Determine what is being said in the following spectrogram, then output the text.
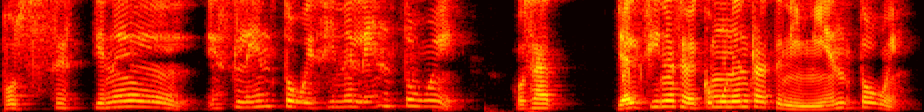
Pues tiene el... Es lento, güey. Cine lento, güey. O sea, ya el cine se ve como un entretenimiento, güey.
